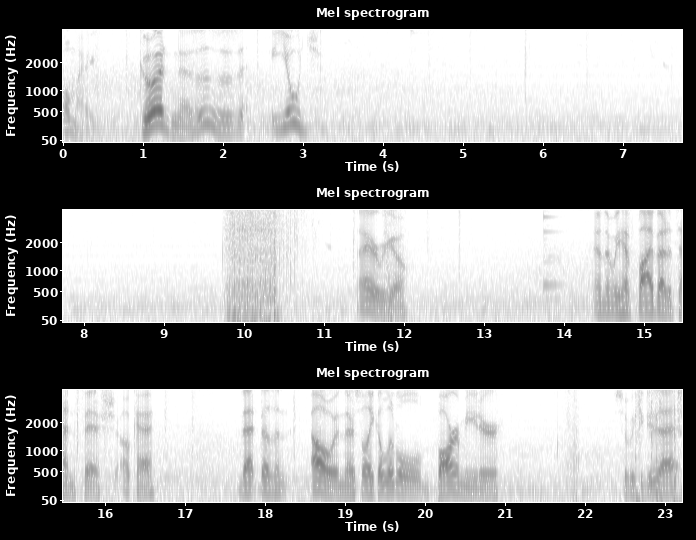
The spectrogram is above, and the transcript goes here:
Oh my goodness, this is huge. There we go. And then we have 5 out of 10 fish. Okay. That doesn't... Oh, and there's like a little bar meter. So we could do that.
